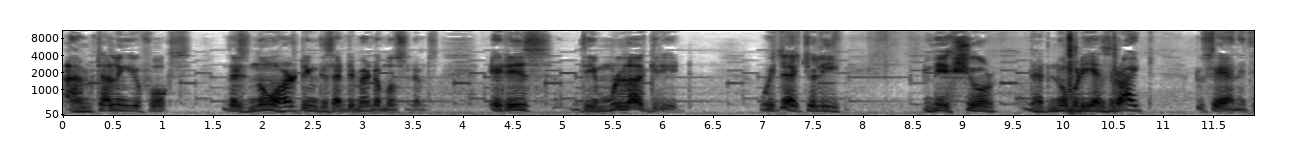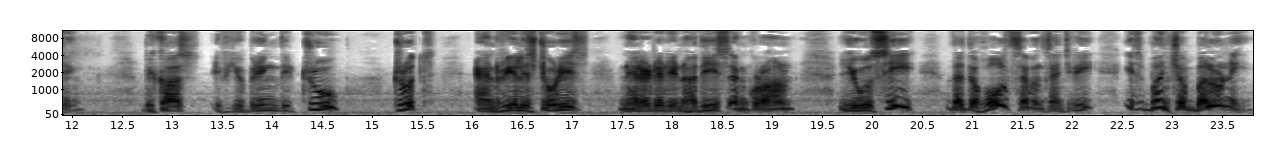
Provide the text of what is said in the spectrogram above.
I'm telling you folks, there is no hurting the sentiment of Muslims. It is the mullah greed which actually makes sure that nobody has right to say anything. Because if you bring the true truth and real stories narrated in Hadith and Quran, you will see that the whole 7th century is bunch of baloney.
